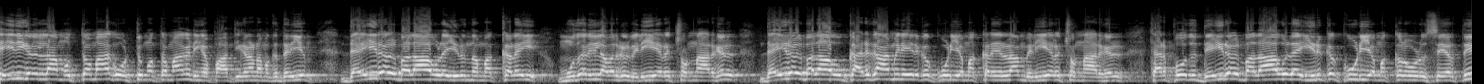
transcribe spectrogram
செய்திகள் எல்லாம் மொத்தமாக ஒட்டுமொத்தமாக நீங்கள் பார்த்தீங்கன்னா நமக்கு தெரியும். தைரல் பலாவில் இருந்த மக்களை முதலில் அவர்கள் வெளியேற சொன்னார்கள். தைரல் பலாவுக்கு அருகாமையிலே இருக்கக்கூடிய மக்களை எல்லாம் வெளியேற சொன்னார்கள். தற்போது தைரல் பலாவில் இருக்கக்கூடிய மக்களோடு சேர்த்து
